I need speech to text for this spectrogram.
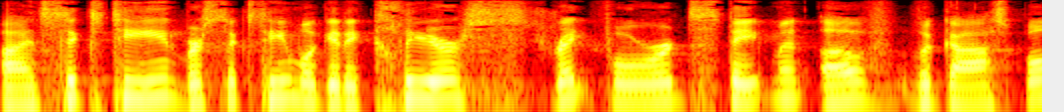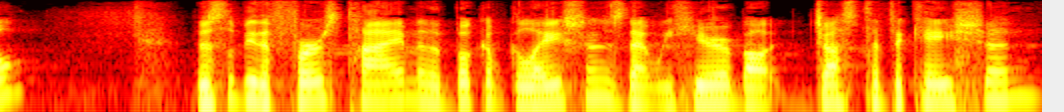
Uh, in 16, verse 16, we'll get a clear, straightforward statement of the gospel. This will be the first time in the book of Galatians that we hear about justification,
